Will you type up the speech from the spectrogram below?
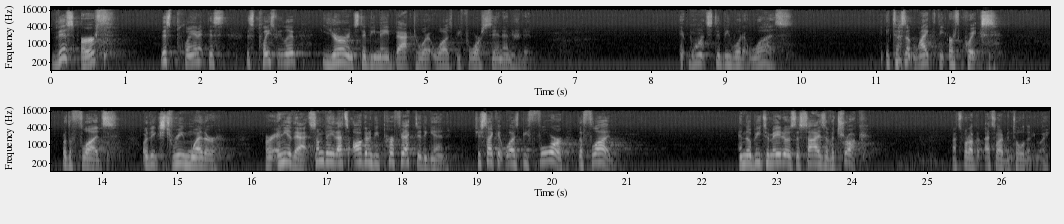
This earth, this planet, this, this place we live, yearns to be made back to what it was before sin entered it. It wants to be what it was. It doesn't like the earthquakes or the floods or the extreme weather or any of that. Someday that's all going to be perfected again, just like it was before the flood. And there'll be tomatoes the size of a truck. That's what I've, that's what I've been told anyway.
